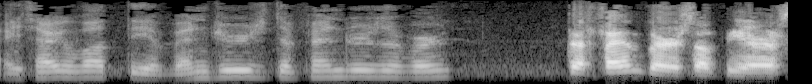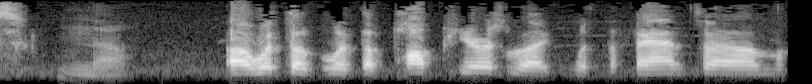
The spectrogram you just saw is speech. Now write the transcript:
Are you talking about the Avengers Defenders of Earth? Defenders of the Earth. No. Uh, with the, with the pop heroes, like, with the Phantom.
